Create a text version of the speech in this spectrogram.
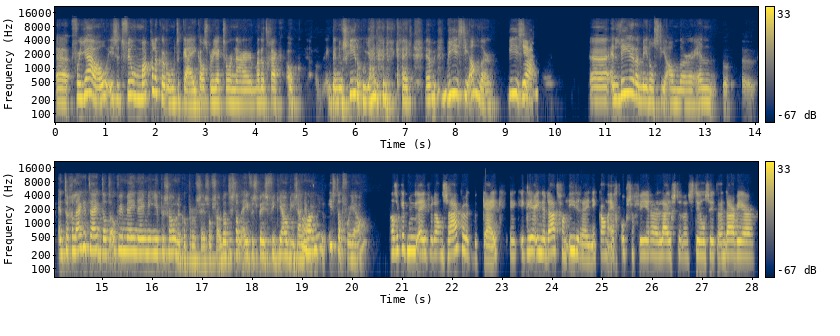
Uh, voor jou is het veel makkelijker om te kijken als projector naar, maar dat ga ik ook, ik ben nieuwsgierig hoe jij daar naar kijkt. Wie is die ander? Wie is die ja. ander? Uh, en leren middels die ander. En, uh, en tegelijkertijd dat ook weer meenemen in je persoonlijke proces of zo. Dat is dan even specifiek jouw design. Hoe is dat voor jou? Als ik het nu even dan zakelijk bekijk, ik, ik leer inderdaad van iedereen. Ik kan echt observeren, luisteren, stilzitten en daar weer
